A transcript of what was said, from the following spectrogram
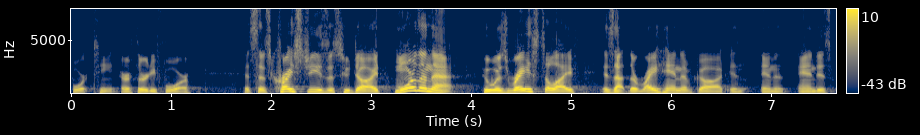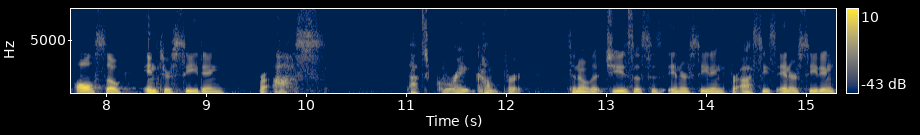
14 or 34. It says, Christ Jesus, who died, more than that, who was raised to life, is at the right hand of God and, and is also interceding for us. That's great comfort to know that Jesus is interceding for us. He's interceding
